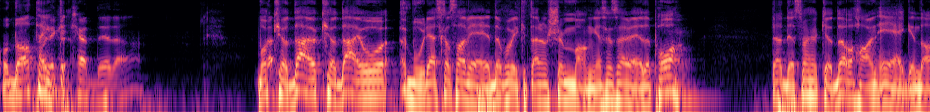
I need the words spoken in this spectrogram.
Og da er- Det er det i det. da Hva køddet er jo køddet er jo hvor jeg skal servere det, på hvilket arrangement jeg skal servere det på. Det er det som er køddet, å ha en egen da,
